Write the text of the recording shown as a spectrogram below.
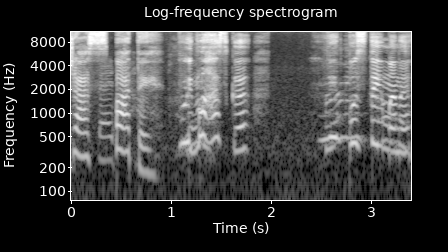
Час спати. Будь ласка, відпусти мене.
